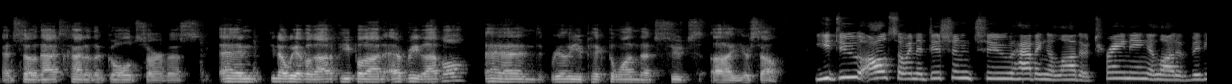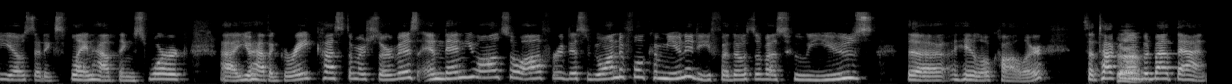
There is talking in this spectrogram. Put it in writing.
And so that's kind of the gold service. And, you know, we have a lot of people on every level, and really you pick the one that suits uh, yourself. You do also, in addition to having a lot of training, a lot of videos that explain how things work, uh, you have a great customer service. And then you also offer this wonderful community for those of us who use the Halo collar. So, talk sure. a little bit about that.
